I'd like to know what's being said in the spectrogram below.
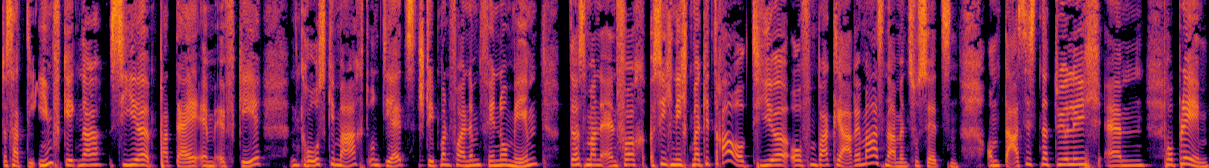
Das hat die Impfgegner, siehe Partei MFG, groß gemacht. Und jetzt steht man vor einem Phänomen, dass man einfach sich nicht mehr getraut, hier offenbar klare Maßnahmen zu setzen. Und das ist natürlich ein Problem.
